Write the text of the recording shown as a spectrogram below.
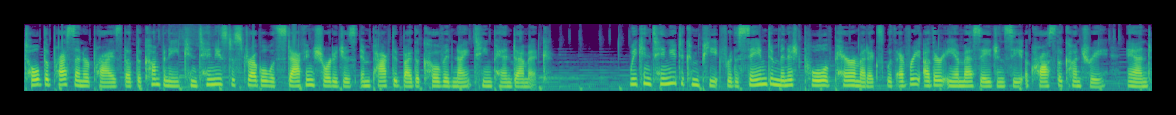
told the press enterprise that the company continues to struggle with staffing shortages impacted by the COVID 19 pandemic. We continue to compete for the same diminished pool of paramedics with every other EMS agency across the country, and,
